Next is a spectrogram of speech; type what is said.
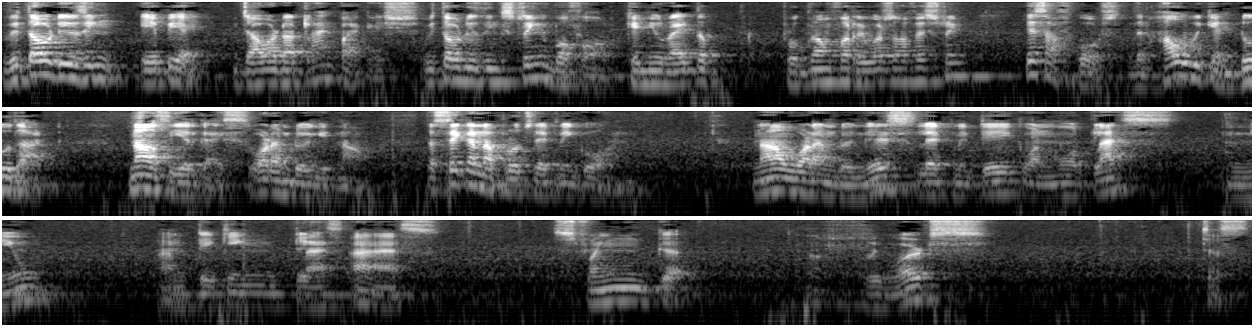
without using API java.lang package without using string buffer can you write the program for reverse of a string? Yes of course. Then how we can do that? Now see here guys what I'm doing it now. The second approach let me go on. Now what i'm doing is let me take one more class new. I'm taking class as string reverse. Just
